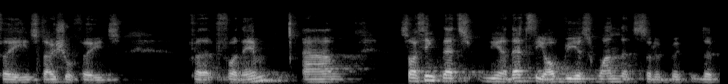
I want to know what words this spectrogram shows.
feeds, social feeds for, for them. Um, so I think that's you know that's the obvious one. That's sort of the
